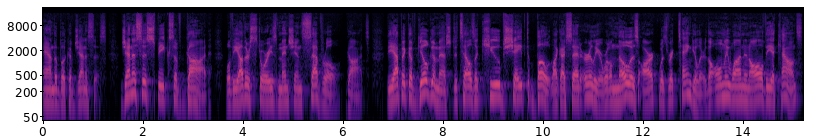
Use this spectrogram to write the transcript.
and the book of Genesis. Genesis speaks of God, Well, the other stories mention several gods. The Epic of Gilgamesh details a cube shaped boat, like I said earlier. Well, Noah's ark was rectangular, the only one in all the accounts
